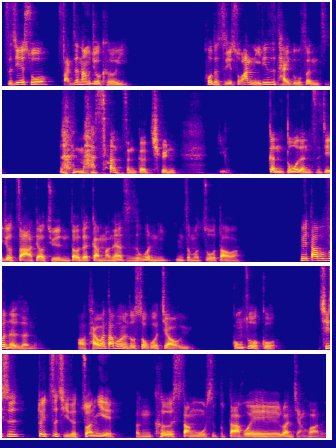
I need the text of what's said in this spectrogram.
直接说反正他们就可以，或者直接说啊，你一定是台独分子，马上整个群有更多人直接就炸掉，觉得你到底在干嘛？人家只是问你，你怎么做到啊？因为大部分的人。哦，台湾大部分人都受过教育，工作过，其实对自己的专业本科项目是不大会乱讲话的。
